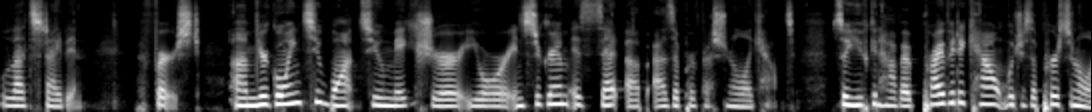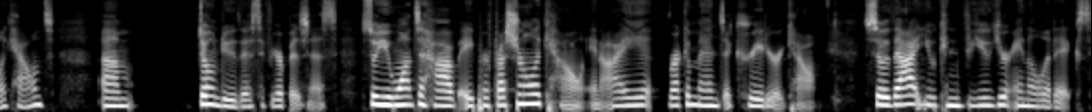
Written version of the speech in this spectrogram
let's dive in. First, um, you're going to want to make sure your Instagram is set up as a professional account. So you can have a private account, which is a personal account, um, don't do this if you're a business. So you want to have a professional account, and I recommend a creator account so that you can view your analytics.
